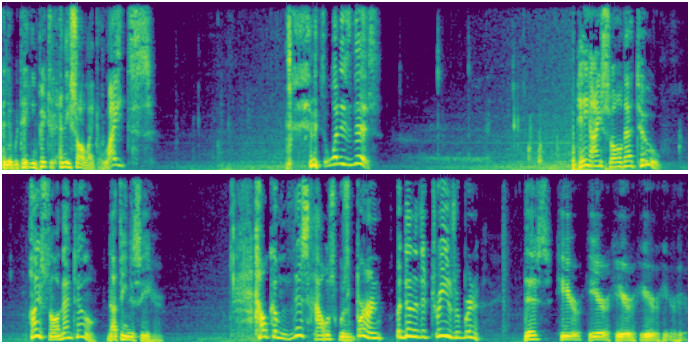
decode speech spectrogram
And they were taking pictures and they saw like lights. and they said, what is this? Hey, I saw that too. I saw that too. Nothing to see here. How come this house was burned, but none of the trees were burned? This here, here, here, here, here, here.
